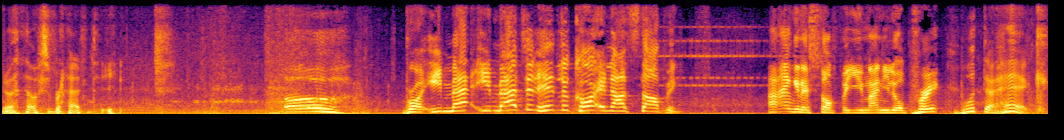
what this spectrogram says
You know, that was Randy. Oh. Bro, ima- imagine hitting the car and not stopping. I ain't gonna stop for you, man, you little prick. What the heck?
